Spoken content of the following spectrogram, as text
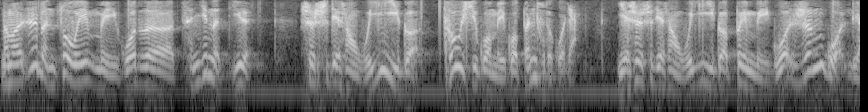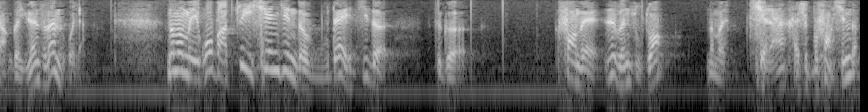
那么，日本作为美国的曾经的敌人，是世界上唯一一个偷袭过美国本土的国家，也是世界上唯一一个被美国扔过两个原子弹的国家。那么，美国把最先进的五代机的这个放在日本组装，那么显然还是不放心的。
